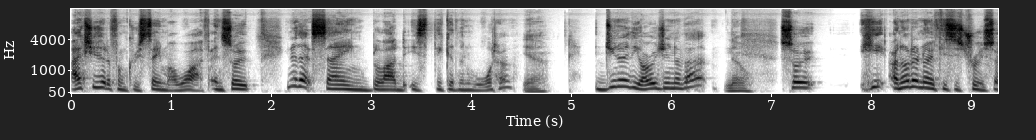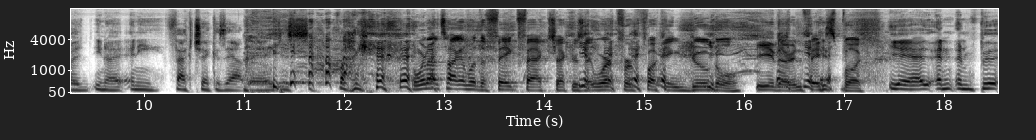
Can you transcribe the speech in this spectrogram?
I actually heard it from Christine, my wife. And so, you know that saying, blood is thicker than water? Yeah. Do you know the origin of that? No. So he, and I don't know if this is true. So, you know, any fact checkers out there, just We're not talking about the fake fact checkers yeah. that work for fucking Google either and yeah. Facebook. Yeah. And, and p-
